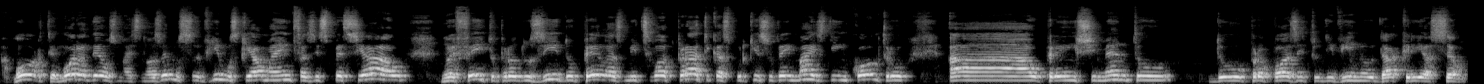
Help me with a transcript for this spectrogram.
amor, temor a Deus, mas nós vemos, vimos que há uma ênfase especial no efeito produzido pelas mitzvot práticas, porque isso vem mais de encontro ao preenchimento do propósito divino da criação.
